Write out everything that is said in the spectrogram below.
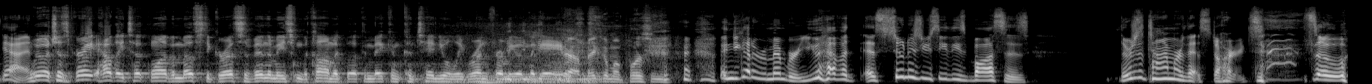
yeah, and Which is great how they took one of the most aggressive enemies from the comic book and make him continually run from you in the game. Yeah, make him a pussy. and you got to remember, you have a as soon as you see these bosses, there's a timer that starts. so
